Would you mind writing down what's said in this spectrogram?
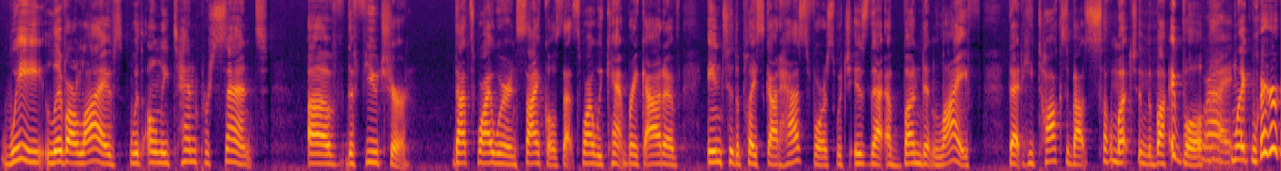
we live our lives with only 10% of the future. That's why we're in cycles. That's why we can't break out of into the place God has for us, which is that abundant life that He talks about so much in the Bible. Right. I'm like, where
